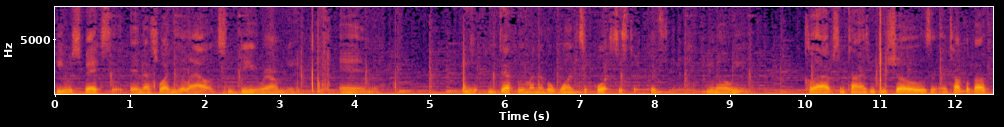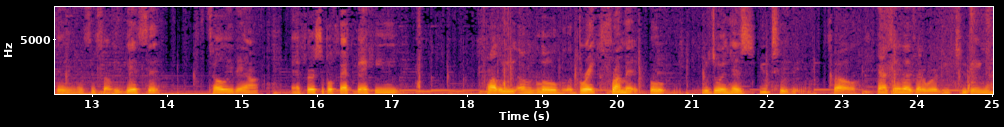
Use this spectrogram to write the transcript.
he respects it, and that's why he's allowed to be around me. And he's, he's definitely my number one support system because, you know, we collab sometimes. We do shows and, and talk about things, and so he gets it totally down. And for the simple fact that he probably um, a little break from it, but was doing his YouTubing. So can I say that a word YouTubing?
